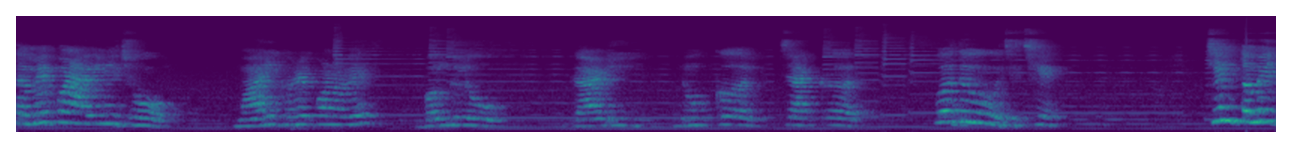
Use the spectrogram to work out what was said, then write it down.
તમે પણ આવીને જુઓ. મારી ઘરે પણ હવે બંગલો, ગાડી, નોકર, ચાકર બધું જ છે. જેમ તમે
